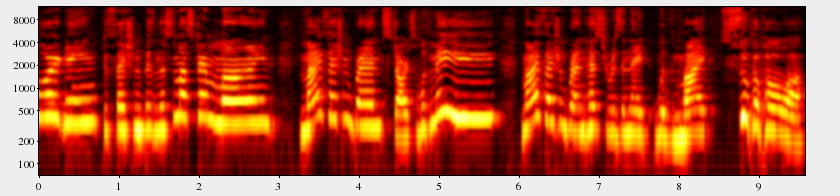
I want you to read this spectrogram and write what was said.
According to Fashion Business Mastermind, my fashion brand starts with me. My fashion brand has to resonate with my superpower.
